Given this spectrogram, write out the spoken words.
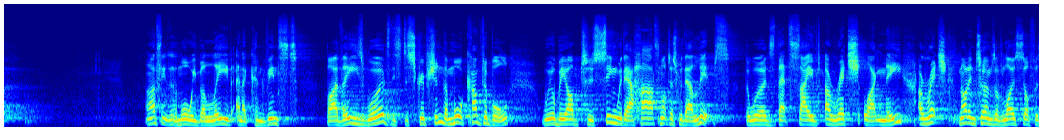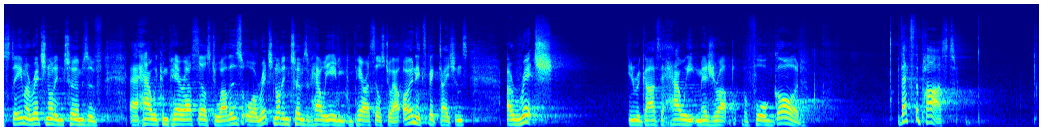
And I think that the more we believe and are convinced by these words, this description, the more comfortable we'll be able to sing with our hearts, not just with our lips, the words that saved a wretch like me. A wretch not in terms of low self esteem, a wretch not in terms of uh, how we compare ourselves to others, or a wretch not in terms of how we even compare ourselves to our own expectations. A wretch in regards to how we measure up before God. But that's the past.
